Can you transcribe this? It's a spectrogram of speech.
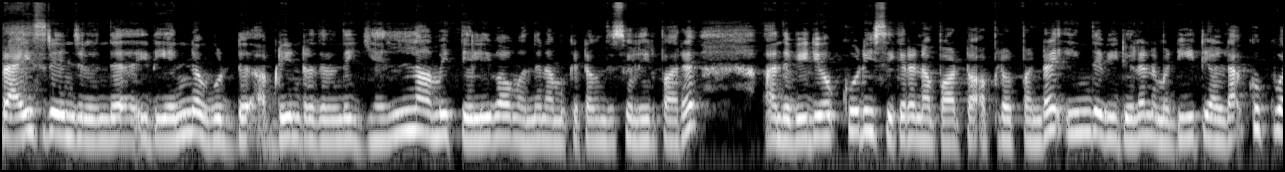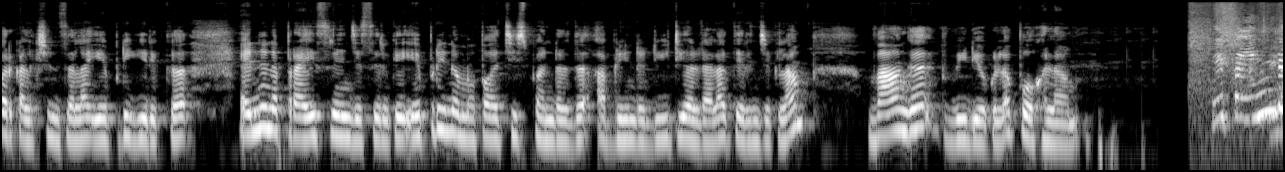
ப்ரைஸ் ரேஞ்சிலேருந்து இது என்ன வுட்டு அப்படின்றதுலேருந்து எல்லாமே தெளிவாக வந்து நம்மக்கிட்ட வந்து சொல்லியிருப்பார். அந்த வீடியோ கூடி சீக்கிரம் நான் பாட்டோ அப்லோட் பண்ணுறேன் இந்த வீடியோவில் நம்ம டீட்டெயில்டாக குக்வேர் கலெக்ஷன்ஸ் எல்லாம் எப்படி இருக்குது என்னென்ன ப்ரைஸ் ரேஞ்சஸ் இருக்குது எப்படி நம்ம பர்ச்சேஸ் பண்ணுறது அப்படின்ற டீட்டெயில்டெல்லாம் தெரிஞ்சுக்கலாம். வாங்க வீடியோக்குள்ளே போகலாம். இப்போ இந்த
